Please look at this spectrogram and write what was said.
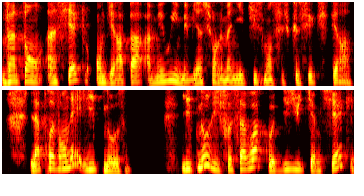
20 ans, un siècle, on ne dira pas, ah mais oui, mais bien sûr, le magnétisme, on sait ce que c'est, etc. La preuve en est l'hypnose. L'hypnose, il faut savoir qu'au XVIIIe siècle,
